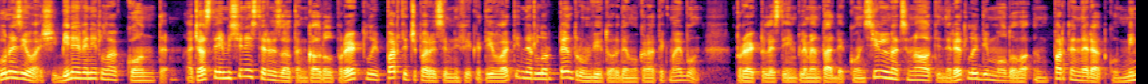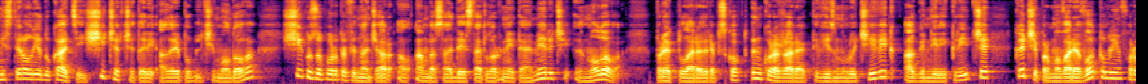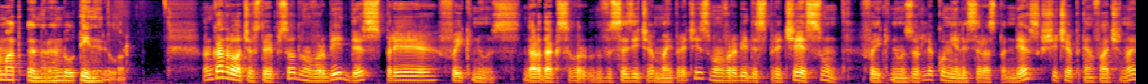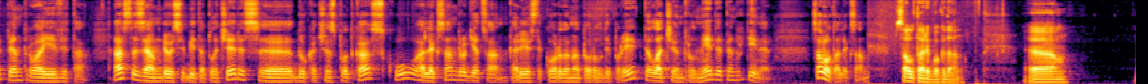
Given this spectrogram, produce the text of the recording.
Bună ziua și bine ai venit la Contem! Această emisiune este realizată în cadrul proiectului Participare semnificativă a tinerilor pentru un viitor democratic mai bun. Proiectul este implementat de Consiliul Național al Tineretului din Moldova în parteneriat cu Ministerul Educației și Cercetării al Republicii Moldova și cu suportul financiar al Ambasadei Statelor Unite a Americii în Moldova. Proiectul are drept scop încurajarea activismului civic, a gândirii critice cât și promovarea votului informat în rândul tinerilor. În cadrul acestui episod vom vorbi despre fake news, dar dacă să, vor, să zicem mai precis, vom vorbi despre ce sunt fake news-urile, cum ele se răspândesc și ce putem face noi pentru a evita. Astăzi am deosebită plăcere să duc acest podcast cu Alexandru Ghețan, care este coordonatorul de proiecte la Centrul Media pentru Tineri. Salut, Alexandru! Salutare, Bogdan! Uh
